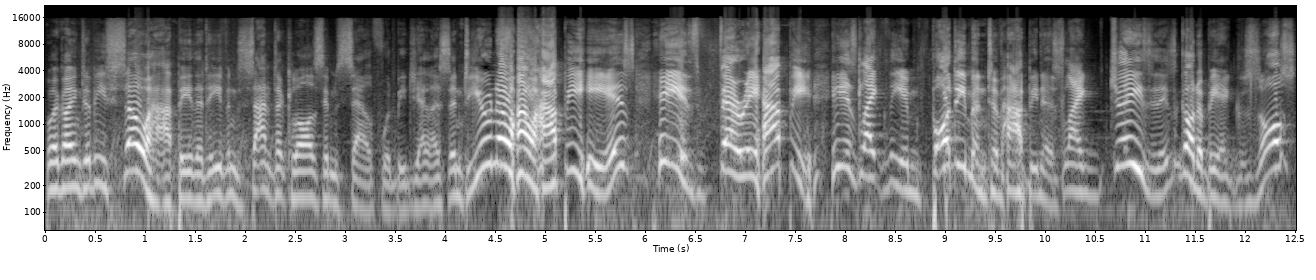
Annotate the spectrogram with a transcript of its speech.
We're going to be so happy that even Santa Claus himself would be jealous. And do you know how happy he is? He is very happy. He is like the embodiment of happiness. Like, Jesus, it's got to be exhausting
